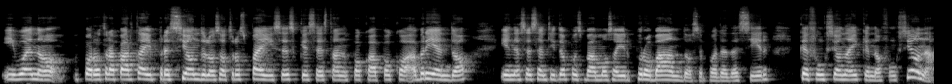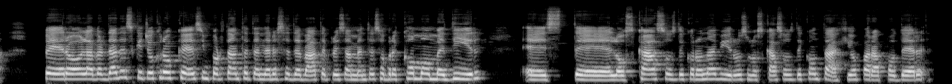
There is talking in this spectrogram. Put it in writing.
Y bueno, por otra parte, hay presión de los otros países que se están poco a poco abriendo y en ese sentido, pues vamos a ir probando, se puede decir, qué funciona y qué no funciona. Pero la verdad es que yo creo que es importante tener ese debate precisamente sobre cómo medir este, los casos de coronavirus, los casos de contagio, para poder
